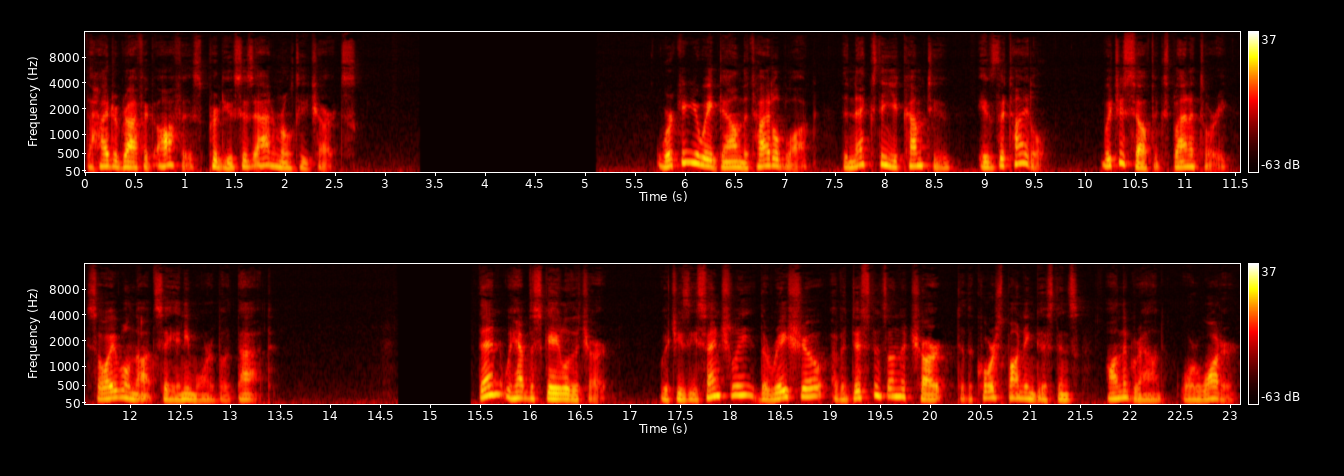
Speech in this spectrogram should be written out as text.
the Hydrographic Office produces Admiralty charts. Working your way down the title block, the next thing you come to is the title which is self-explanatory, so I will not say any more about that. Then we have the scale of the chart, which is essentially the ratio of a distance on the chart to the corresponding distance on the ground or water.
